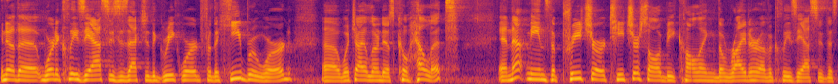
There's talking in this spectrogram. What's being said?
You know, the word Ecclesiastes is actually the Greek word for the Hebrew word, uh, which I learned as Kohelet. And that means the preacher or teacher. So I'll be calling the writer of Ecclesiastes this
